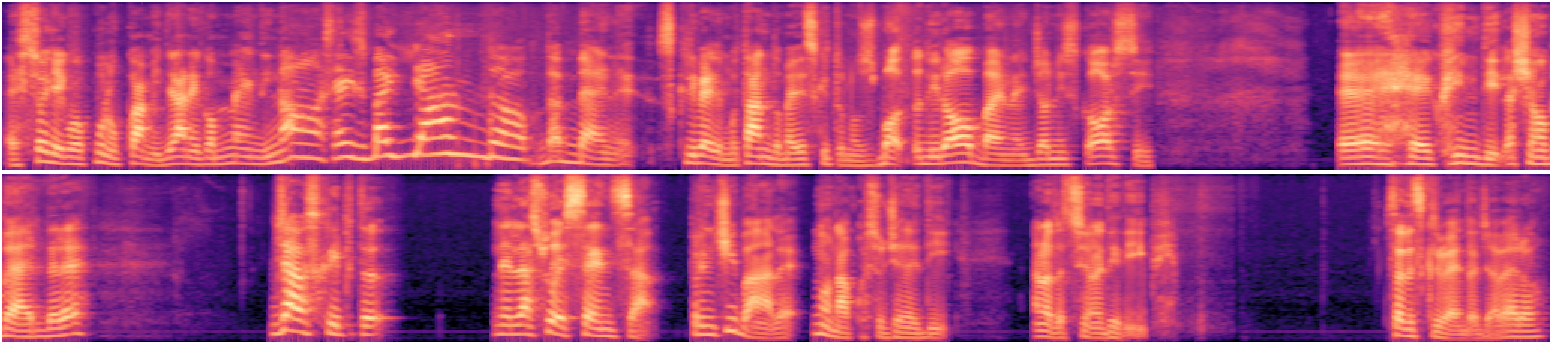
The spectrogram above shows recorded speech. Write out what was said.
e so che qualcuno qua mi dirà nei commenti no, stai sbagliando, va bene, scrivetemi, tanto mi avete scritto uno sbotto di roba nei giorni scorsi, e quindi lasciamo perdere. JavaScript nella sua essenza principale non ha questo genere di annotazione dei tipi. State scrivendo già, vero?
